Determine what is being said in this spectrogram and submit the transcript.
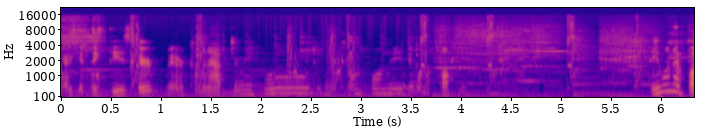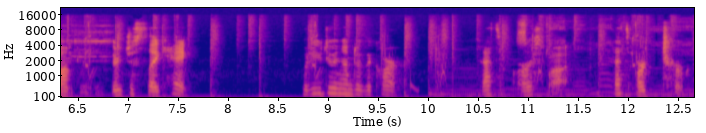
Gotta get big. These they're they're coming after me. Ooh, they're gonna come for me. They wanna bump me. They wanna bump me. They're just like, hey, what are you doing under the car? That's our spot. That's our turf.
